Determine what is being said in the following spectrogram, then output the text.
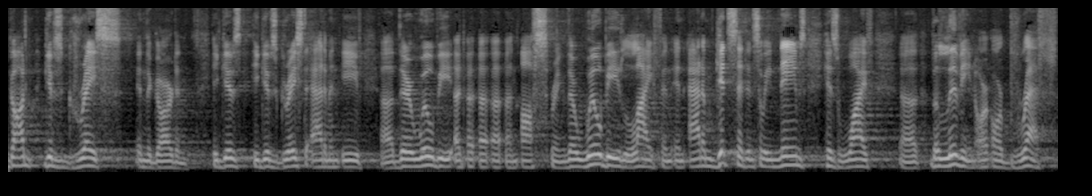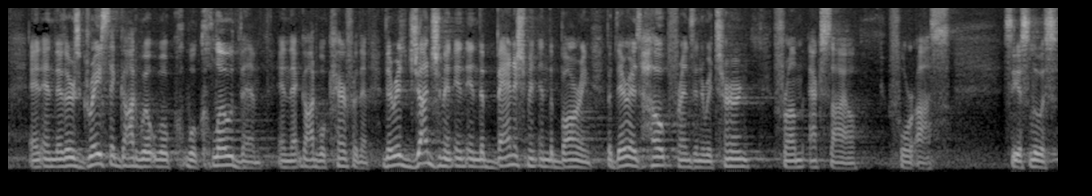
God gives grace in the garden. He gives, he gives grace to Adam and Eve. Uh, there will be a, a, a, an offspring. There will be life. And, and Adam gets it, and so he names his wife uh, the living or, or breath. And, and, there's grace that God will, will, will clothe them and that God will care for them. There is judgment in, in the banishment and the barring, but there is hope, friends, in a return from exile for us. C.S. Lewis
